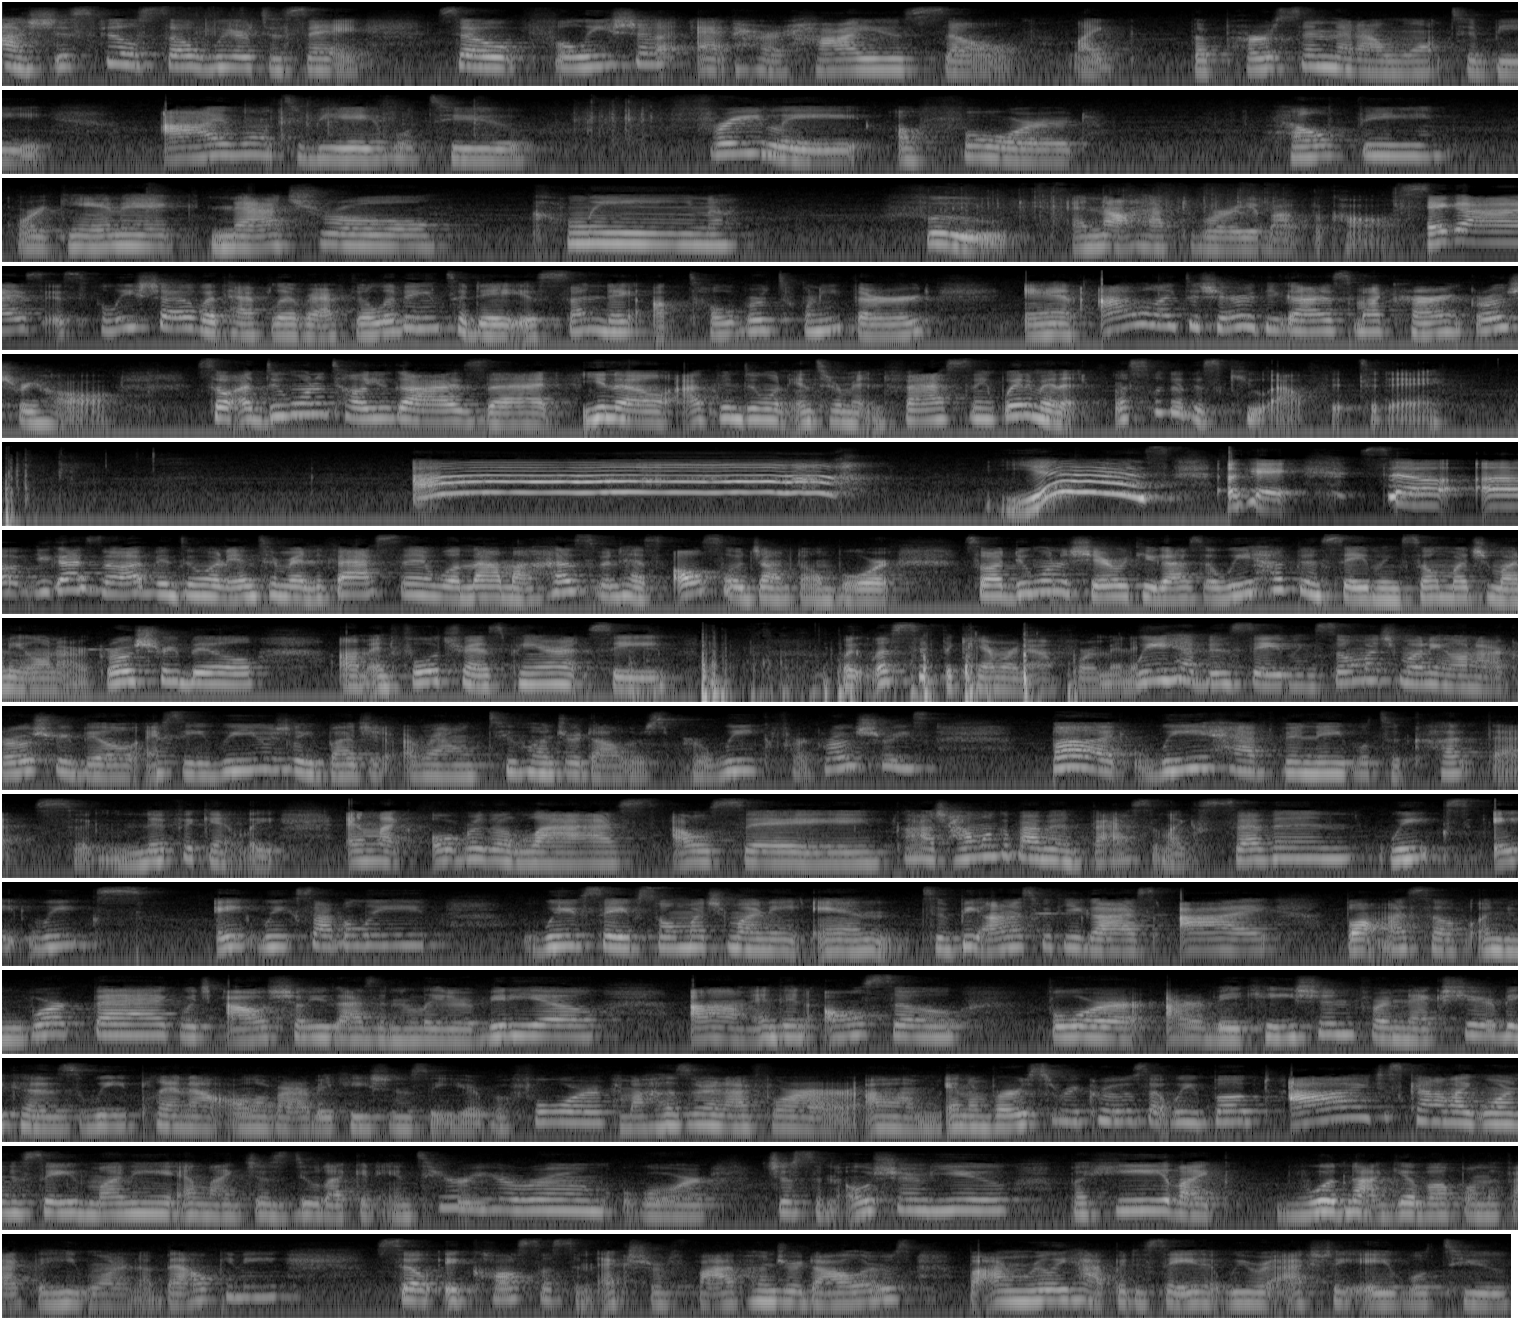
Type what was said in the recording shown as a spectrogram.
gosh this feels so weird to say so felicia at her highest self like the person that i want to be i want to be able to freely afford healthy organic natural clean food and not have to worry about the cost. Hey guys, it's Felicia with Happily Ever After Living. Today is Sunday, October 23rd, and I would like to share with you guys my current grocery haul. So I do want to tell you guys that, you know, I've been doing intermittent fasting. Wait a minute, let's look at this cute outfit today. Ah, yes. Okay, so um, you guys know I've been doing intermittent fasting. Well, now my husband has also jumped on board. So I do want to share with you guys that we have been saving so much money on our grocery bill. Um, in full transparency, Wait, let's set the camera down for a minute. We have been saving so much money on our grocery bill. And see, we usually budget around $200 per week for groceries but we have been able to cut that significantly. And like over the last i'll say gosh how long have i been fasting? Like seven weeks? Eight weeks? Eight weeks i believe. We've saved so much money and to be honest with you guys i bought myself a new work bag which i'll show you guys in a later video um, and then also for our vacation for next year because we plan out all of our vacations the year before. My husband and i for our um, anniversary cruise that we booked. I just kind of like wanted to save money and like just do like an interior room or just an ocean view but he like would not give up on the fact that he wanted a balcony. So it cost us an extra $500 but i'm really happy to say that we were actually able to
